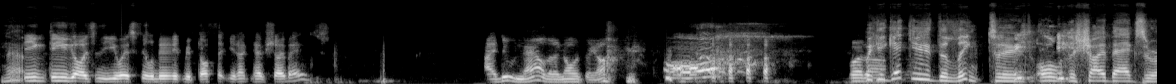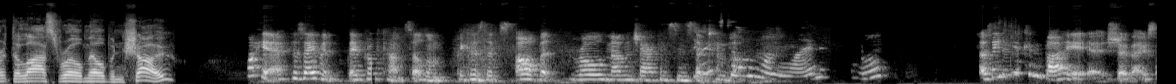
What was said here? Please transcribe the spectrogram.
No. Do you, do you guys in the US feel a bit ripped off that you don't have show bags? I do now that I know what they are. Oh, But We uh, could get you the link to all of the show bags that are at the last Royal Melbourne show. oh yeah, because they haven't. They probably can't sell them because it's. Oh, but Royal Melbourne Show happens in Do they September. sell them online? Well, I think you can buy uh, show bags.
